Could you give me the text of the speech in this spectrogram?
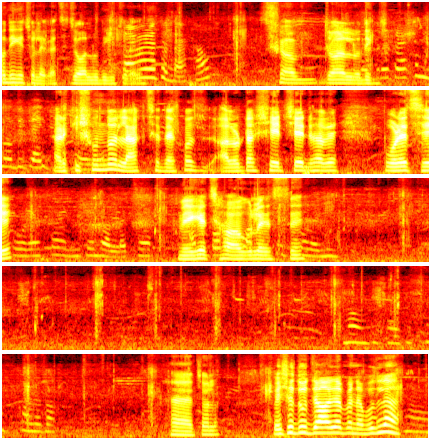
ওদিকে চলে গেছে জল ওদিকে চলে গেছে। দেখাও। সব জল ওদিকে আর কি সুন্দর লাগছে দেখো আলোটা শেড শেড ভাবে পড়েছে। মেঘের ছাওয়াগুলো এসছে না আমাকে ফটো শুট করে দাও হ্যাঁ চলো। বেশি দূর যাওয়া যাবে না বুঝলা? হ্যাঁ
